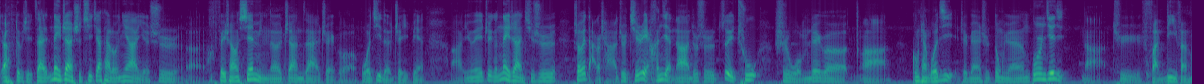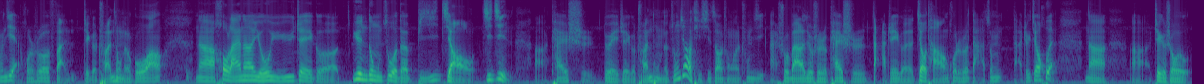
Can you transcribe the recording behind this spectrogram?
啊，对不起，在内战时期，加泰罗尼亚也是呃非常鲜明的站在这个国际的这一边啊，因为这个内战其实稍微打个岔，就其实也很简单，就是最初是我们这个啊共产国际这边是动员工人阶级。那去反帝反封建，或者说反这个传统的国王。那后来呢？由于这个运动做的比较激进啊，开始对这个传统的宗教体系造成了冲击。哎，说白了就是开始打这个教堂，或者说打宗打这个教会。那啊，这个时候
